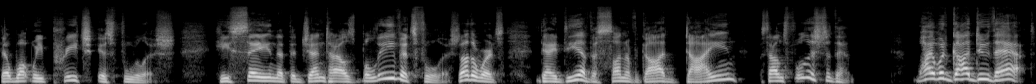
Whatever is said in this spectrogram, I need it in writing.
that what we preach is foolish. He's saying that the Gentiles believe it's foolish. In other words, the idea of the Son of God dying sounds foolish to them. Why would God do that?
